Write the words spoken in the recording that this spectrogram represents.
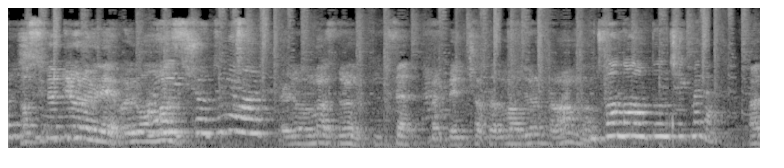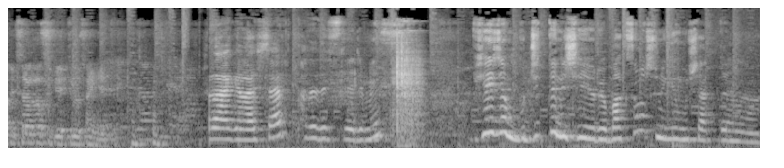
Barış. Nasıl götürüyorsun öyle? Öyle olmaz. Ay tişörtüm ya. Öyle olmaz durun. Lütfen. Bak ben çatalımı alıyorum tamam mı? Mutfağın dağınıklığını çekmeden. Hadi sen nasıl getiriyorsan getir. Evet arkadaşlar patateslerimiz. Bir şey diyeceğim bu cidden işe yarıyor. Baksana şunun yumuşaklığına.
